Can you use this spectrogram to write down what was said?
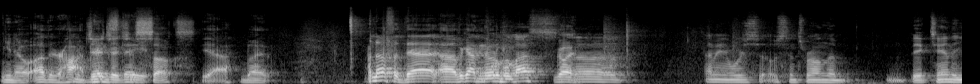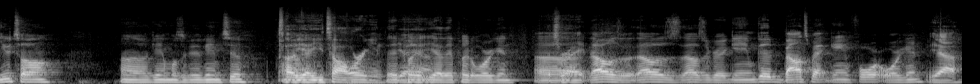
you know other hot Penn JJ State. just sucks. Yeah, but enough of that. Uh, we got notable. Last, Go ahead. Uh, I mean, we're just, since we're on the Big Ten, the Utah uh, game was a good game too. oh yeah, Um, Utah, Oregon. They yeah, played, yeah. they played Oregon. That's Uh, right. That was a, that was that was a great game. Good bounce back game for Oregon. yeah.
